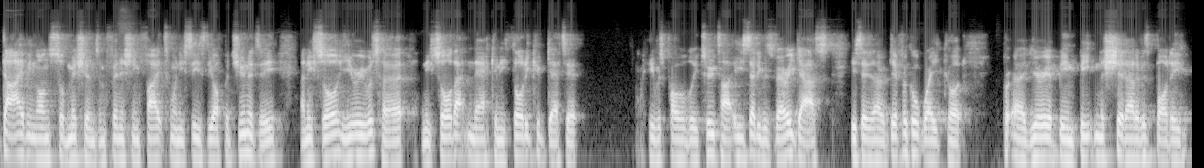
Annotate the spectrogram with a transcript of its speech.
diving on submissions and finishing fights when he sees the opportunity. And he saw Yuri was hurt, and he saw that neck, and he thought he could get it. He was probably too tight. He said he was very gassed. He said he had a difficult weight cut. Uh, Yuri had been beating the shit out of his body,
